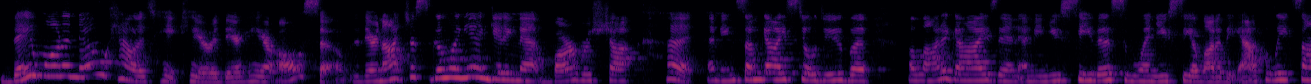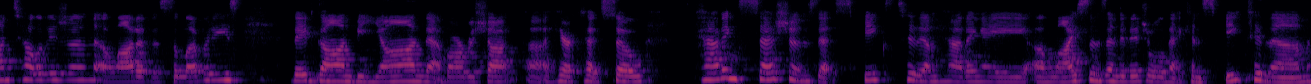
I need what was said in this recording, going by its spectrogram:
they want to know how to take care of their hair also. They're not just going in getting that barbershop cut. I mean, some guys still do, but a lot of guys, and I mean, you see this when you see a lot of the athletes on television, a lot of the celebrities, they've gone beyond that barbershop uh, haircut. So having sessions that speaks to them, having a, a licensed individual that can speak to them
